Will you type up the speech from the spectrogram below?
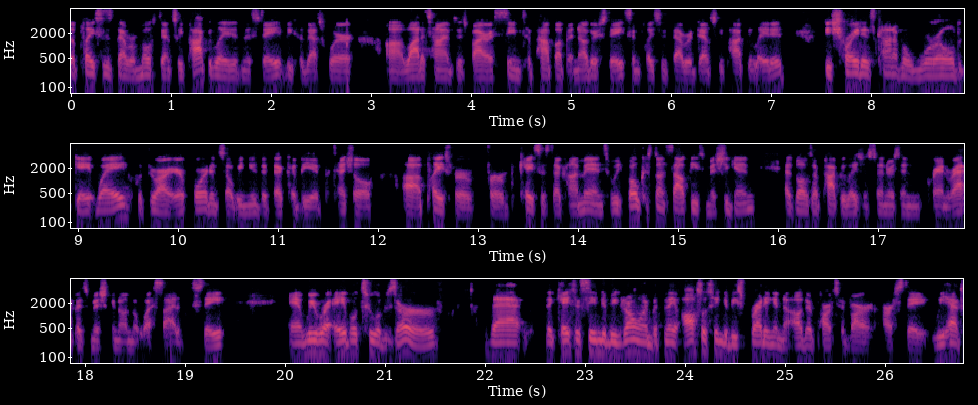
the places that were most densely populated in the state because that's where uh, a lot of times this virus seemed to pop up in other states and places that were densely populated. Detroit is kind of a world gateway through our airport, and so we knew that that could be a potential uh, place for for cases to come in. So we focused on Southeast Michigan as well as our population centers in Grand Rapids, Michigan, on the west side of the state, and we were able to observe that the cases seem to be growing, but they also seem to be spreading into other parts of our, our state. We have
